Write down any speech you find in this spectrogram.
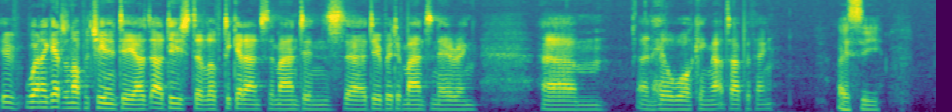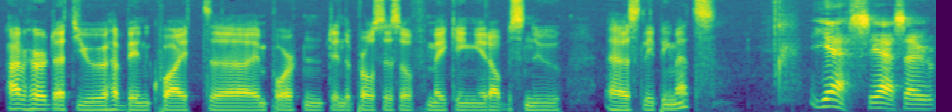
if, when I get an opportunity, I, I do still love to get out to the mountains, uh, do a bit of mountaineering um, and hill walking, that type of thing. I see. I've heard that you have been quite uh, important in the process of making Rab's new uh, sleeping mats. Yes, yeah. So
